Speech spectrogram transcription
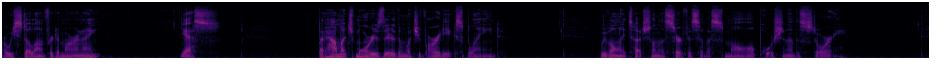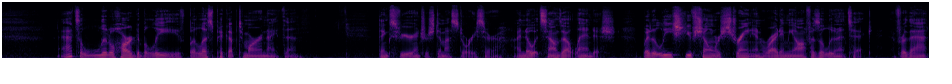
are we still on for tomorrow night? Yes. But how much more is there than what you've already explained? We've only touched on the surface of a small portion of the story. That's a little hard to believe, but let's pick up tomorrow night then. Thanks for your interest in my story, Sarah. I know it sounds outlandish, but at least you've shown restraint in writing me off as a lunatic, and for that,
